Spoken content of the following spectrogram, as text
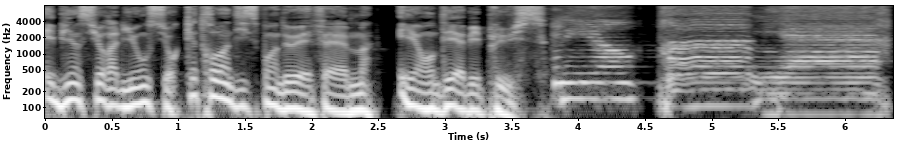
et bien sûr à Lyon sur 90.2 FM et en DAB+. Lyon Première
